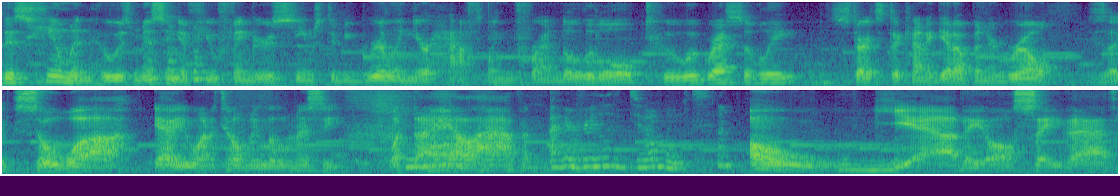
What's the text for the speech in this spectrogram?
This human who is missing a few fingers seems to be grilling your halfling friend a little too aggressively. Starts to kind of get up in her grill. He's like, So, uh, yeah, you want to tell me, little missy, what the hell happened? I really don't. Oh, yeah, they all say that.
